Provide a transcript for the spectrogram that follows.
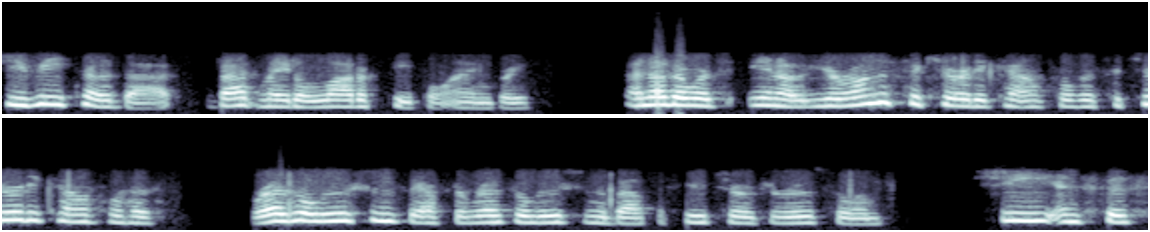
She vetoed that. That made a lot of people angry. In other words, you know, you're on the Security Council. The Security Council has resolutions after resolution about the future of Jerusalem. She insists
